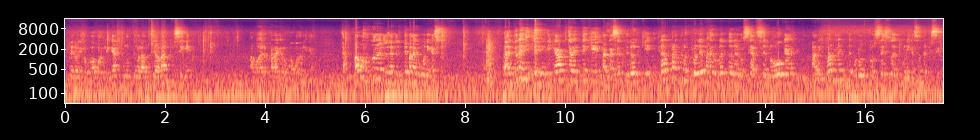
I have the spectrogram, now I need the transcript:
espero que lo podamos aplicar. Por último, la última parte, así que vamos a ver, ojalá que lo podamos aplicar. Ya, vamos con el, el tema de la comunicación. Ah, Yo les, les indicaba justamente que la clase anterior que gran parte de los problemas al momento de negociar se provocan habitualmente por un proceso de comunicación deficiente.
